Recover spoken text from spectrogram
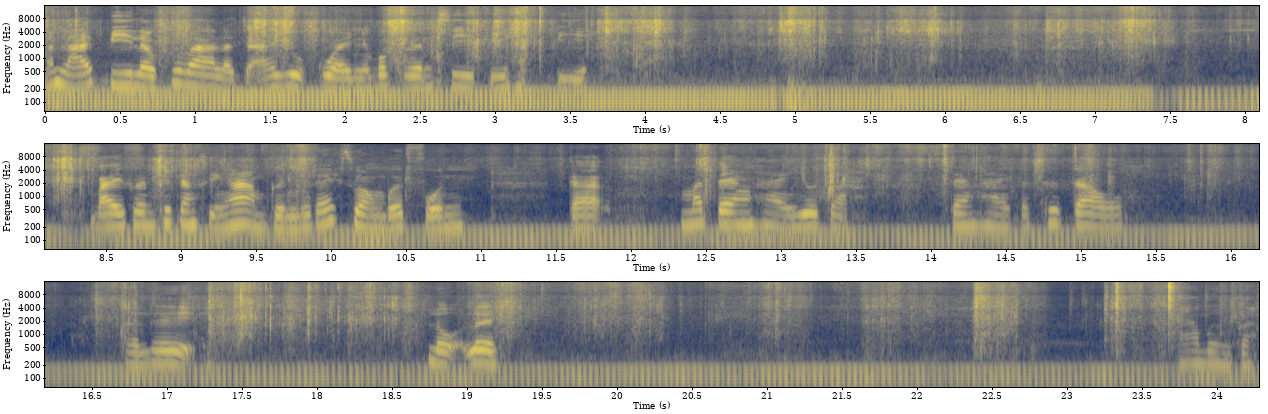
มันหลายปีแล้วคือว่าเราจะอายุกล้วยนี่บ่เกินสี่ปีห้าปีใบเพิ่นคือจังสีงามขึ้นอยู่ได้ส่วงเบิดฝนก็ มาแต่งให้อยู่จ้ะแต่งให้ก็คือเก่าก็เลยโลเลยหาเบิ่งก่อน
